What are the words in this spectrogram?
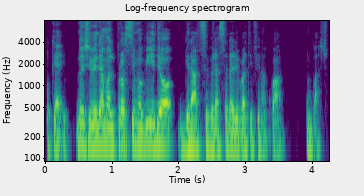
Ok, noi ci vediamo al prossimo video, grazie per essere arrivati fino a qua, un bacio.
